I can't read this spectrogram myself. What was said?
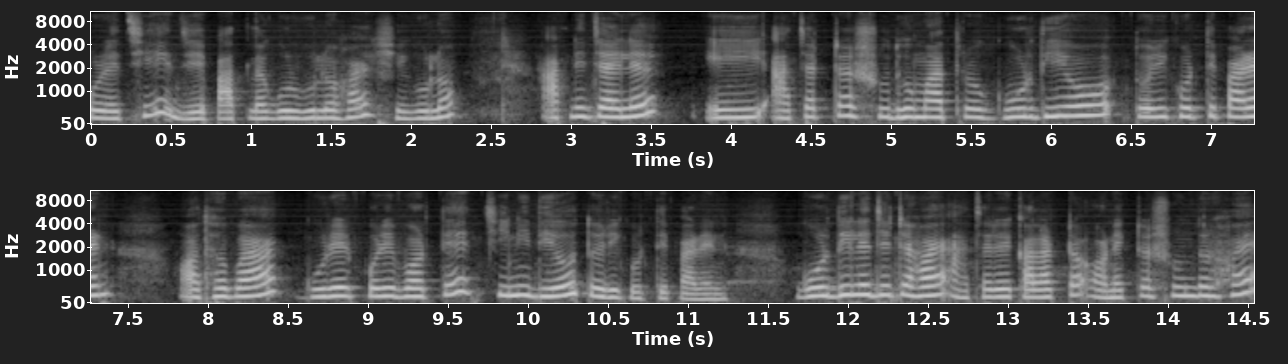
করেছি, যে পাতলা গুড়গুলো হয় সেগুলো। আপনি চাইলে এই আচারটা শুধুমাত্র গুড় দিয়েও তৈরি করতে পারেন অথবা গুড়ের পরিবর্তে চিনি দিয়েও তৈরি করতে পারেন। গুড় দিলে যেটা হয়, আচারের কালারটা অনেকটা সুন্দর হয়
